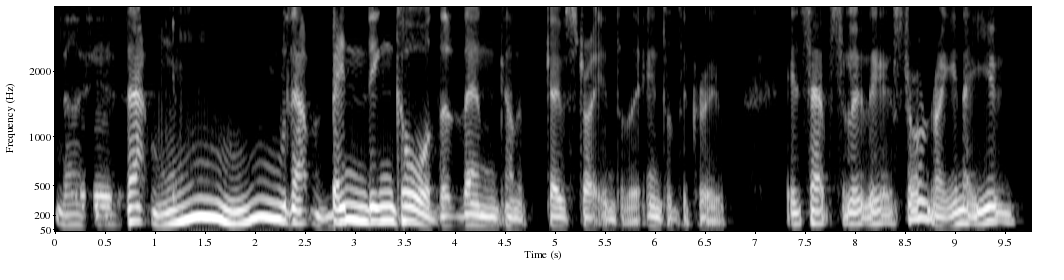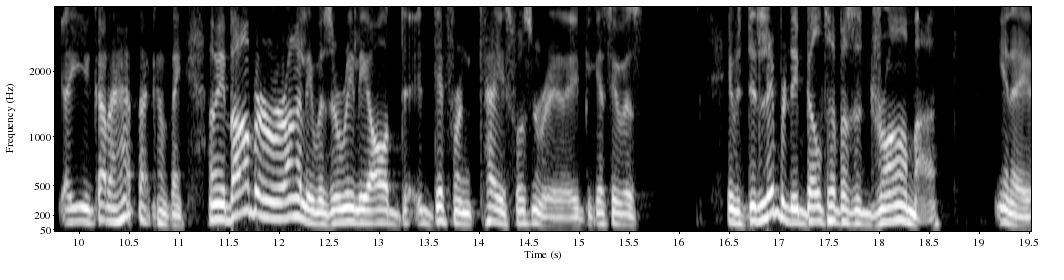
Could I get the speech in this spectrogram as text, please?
Nice. Mm-hmm. yes. That, ooh, that bending chord that then kind of goes straight into the, into the groove. It's absolutely extraordinary. You know, you, uh, you got to have that kind of thing. I mean, Baba O'Riley was a really odd, different case, wasn't it, really? Because it was, it was deliberately built up as a drama you know,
